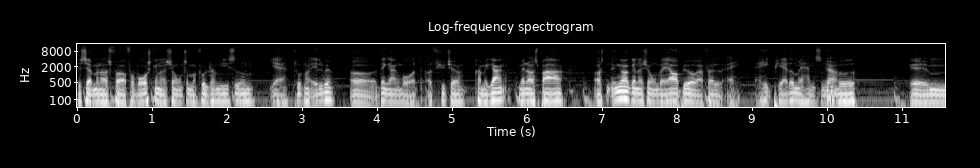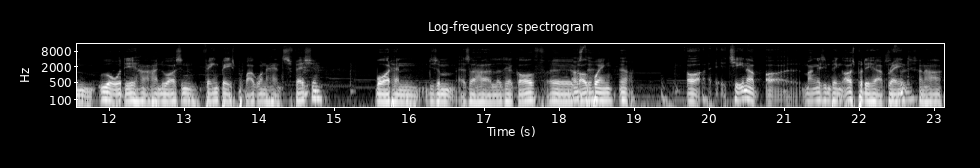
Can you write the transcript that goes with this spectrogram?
Det ser man også for, for vores generation, som har fulgt ham lige siden ja, 2011, og dengang, hvor Odd Future kom i gang, men også bare også den yngre generation, hvad jeg oplever i hvert fald, er, er helt pjattet med hans sådan Ja. måde. Øhm, Udover det har han nu også en fanbase på baggrund af hans fashion, hvor at han ligesom altså, har lavet det her golf, øh, Også golf det. wing, Ja. og tjener og mange af sine penge også på det her brand, han har,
